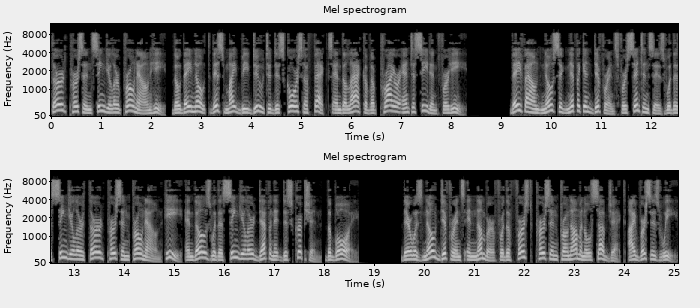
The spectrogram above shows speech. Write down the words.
third-person singular pronoun he, though they note this might be due to discourse effects and the lack of a prior antecedent for he. They found no significant difference for sentences with a singular third-person pronoun he and those with a singular definite description the boy. There was no difference in number for the first-person pronominal subject I versus we,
